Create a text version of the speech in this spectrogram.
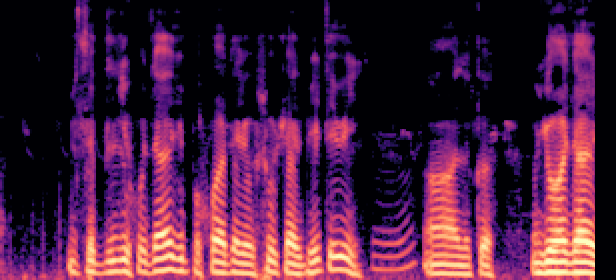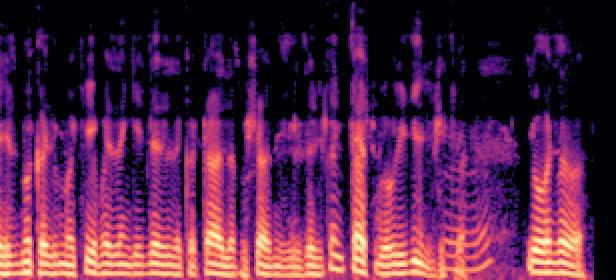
د تبدیلي خو دا چې پخوا دا یو څو چاربېته وي لکه یو دا ځمکه د مکې به زنګېدلې لکه ټاله په شان زلزلې کنه تاسو به اورېدلي چې یو دغه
